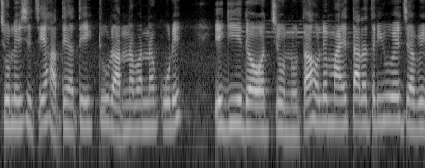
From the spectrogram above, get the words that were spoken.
চলে এসেছে। হাতে হাতে একটু রান্না বান্না করে এগিয়ে দেওয়ার জন্য। তাহলে মায়ের তাড়াতাড়ি হয়ে যাবে।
